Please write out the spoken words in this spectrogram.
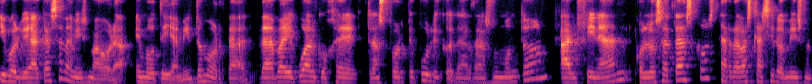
y volví a casa a la misma hora. Embotellamiento mortal. Daba igual coger transporte público, tardas un montón. Al final, con los atascos, tardabas casi lo mismo.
